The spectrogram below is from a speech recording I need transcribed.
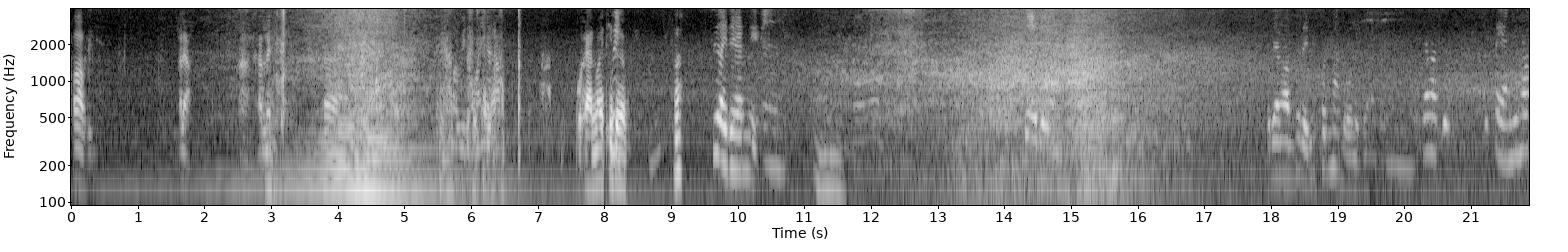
ก็เอาแล้วอ่าคันเลยนี่ครับขันเสร็จแล้วครับแขวนไว้ที่เดิม เสื้อไอแดงนี่เสื้อไอแดงแสดงว่าเพื่อนมีคนมากโดนเลยแต่ว่าคือแปลนนี่เนาะ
